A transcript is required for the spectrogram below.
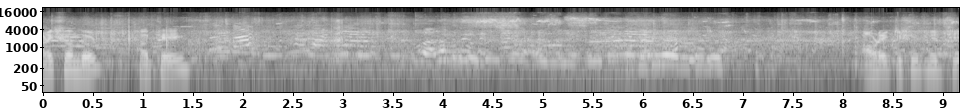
অনেক সুন্দর। ওকে আমরা একটু শুট নিচ্ছি।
